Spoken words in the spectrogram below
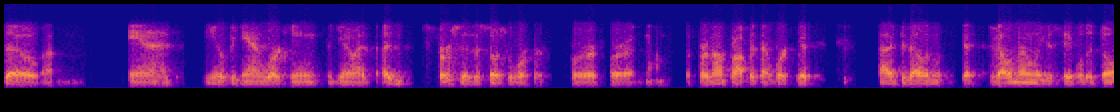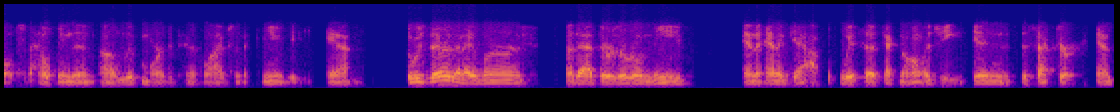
so um, and you know began working you know as, as first as a social worker for for a, for a nonprofit that worked with uh, development, developmentally disabled adults, helping them uh, live more independent lives in the community. And it was there that I learned uh, that there was a real need and, and a gap with uh, technology in the sector. And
